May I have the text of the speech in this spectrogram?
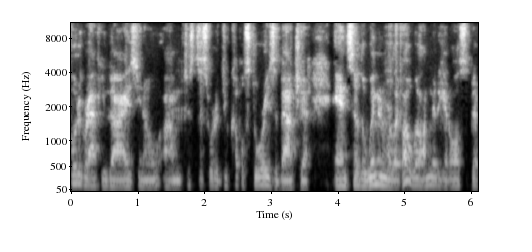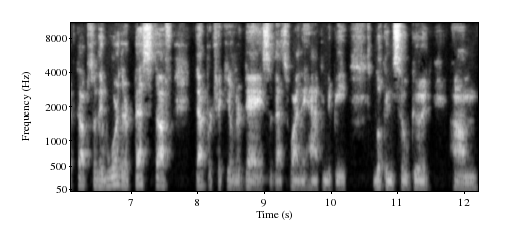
photograph you guys, you know, um, just to sort of do a couple stories about you. And so the women were like, oh, well, I'm going to get all spiffed up. So they wore their best stuff that particular day. So that's why they happened to be looking so good. Um,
